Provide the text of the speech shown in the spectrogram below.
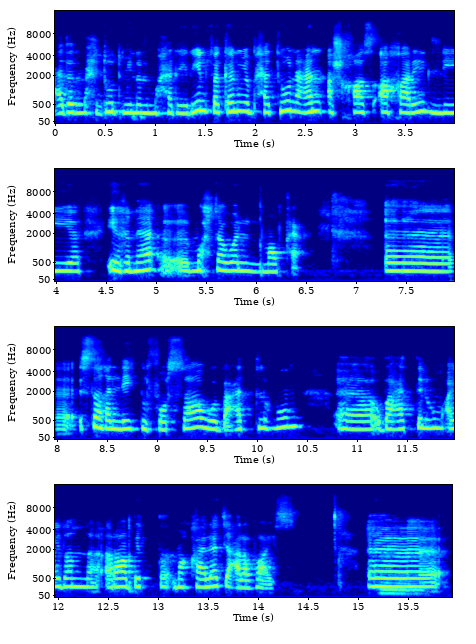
عدد محدود من المحررين فكانوا يبحثون عن أشخاص آخرين لإغناء محتوى الموقع. آه، استغليت الفرصة وبعثت لهم آه، وبعثت لهم أيضا رابط مقالاتي على فايس. آه،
